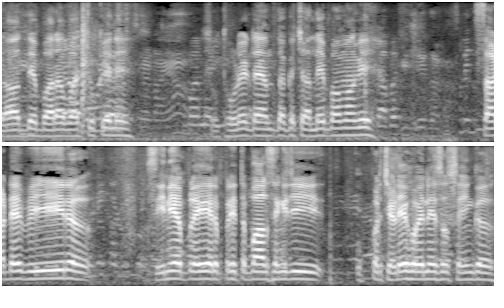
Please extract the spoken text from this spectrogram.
ਰਾਤ ਦੇ 12 ਵੱਜ ਚੁੱਕੇ ਨੇ। ਸੋ ਥੋੜੇ ਟਾਈਮ ਤੱਕ ਚਾਲੇ ਪਾਵਾਂਗੇ। ਸਾਡੇ ਵੀਰ ਸੀਨੀਅਰ ਪਲੇਅਰ ਪ੍ਰਿਤਪਾਲ ਸਿੰਘ ਜੀ ਉੱਪਰ ਚੜੇ ਹੋਏ ਨੇ ਸੋ ਸਿੰਘ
